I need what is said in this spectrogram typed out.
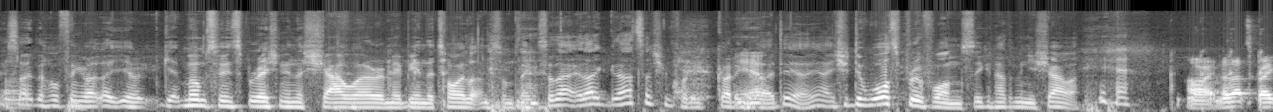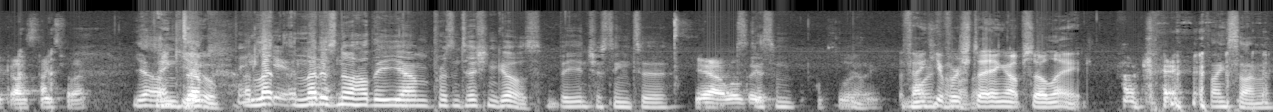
It's like the whole thing about like, you know, get moments of inspiration in the shower and maybe in the toilet and something. So that, that that's actually pretty quite a Yeah. good idea. Yeah, you should do waterproof ones so you can have them in your shower. Yeah. All right, no, that's great, guys. Thanks for that. Yeah, Thank and, um, you. and Thank let you. and let us know how the um, presentation goes. It'd be interesting to Yeah, we'll do. get some. Absolutely. Thank you for about that. staying up so late. Okay. Thanks, Simon.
